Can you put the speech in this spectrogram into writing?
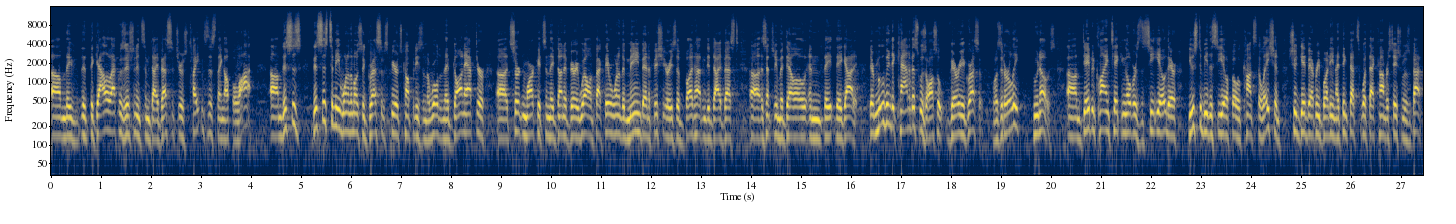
Um, the, the Gallo acquisition and some divestitures tightens this thing up a lot. Um, this is this is to me one of the most aggressive spirits companies in the world, and they've gone after uh, certain markets and they've done it very well. In fact, they were one of the main beneficiaries of Bud having to divest uh, essentially Modelo, and they, they got it. Their move into cannabis was also very aggressive. Was it early? Who knows? Um, David Klein taking over as the CEO there, used to be the CFO of Constellation, should give everybody, and I think that's what that conversation was about,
